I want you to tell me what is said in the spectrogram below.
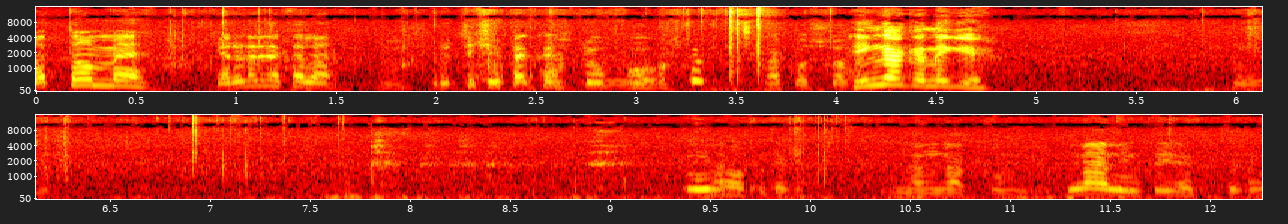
ಮತ್ತೊಮ್ಮೆ ಎರಡನೇ ಸಲ. ರುಚಿಗೆ ತಕ್ಕಷ್ಟು ಉಪ್ಪು ಹಾಕು ಹಾಕು. ಹಿಂಗ ಕೆಮ್ಮಿಗೆ ನಂಗೆ ನಾನು ನಿಮ್ಮ ಕೈ ಹಾಕ್ತೀನಿ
